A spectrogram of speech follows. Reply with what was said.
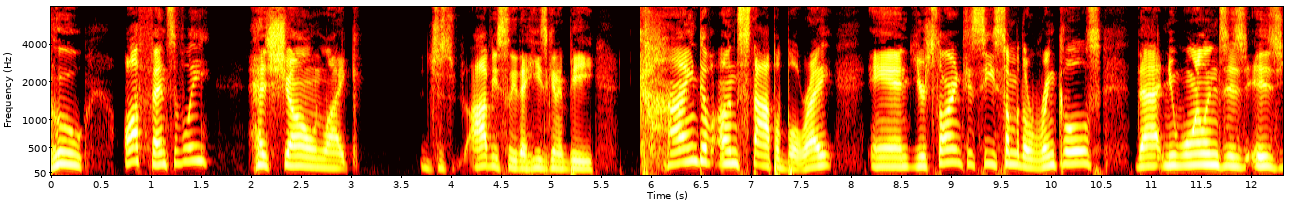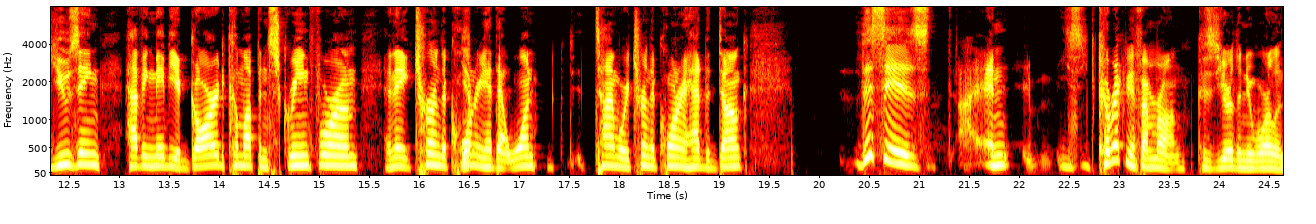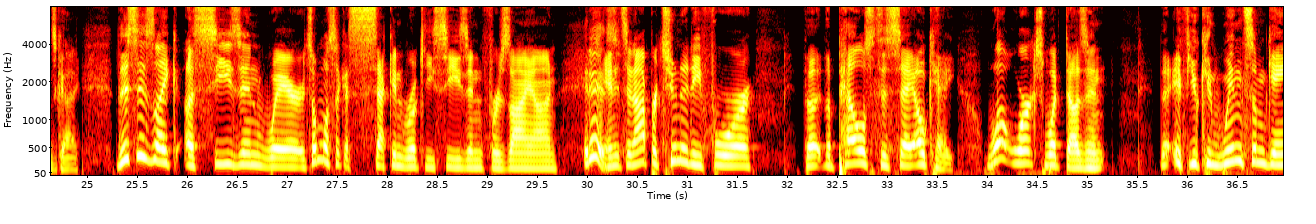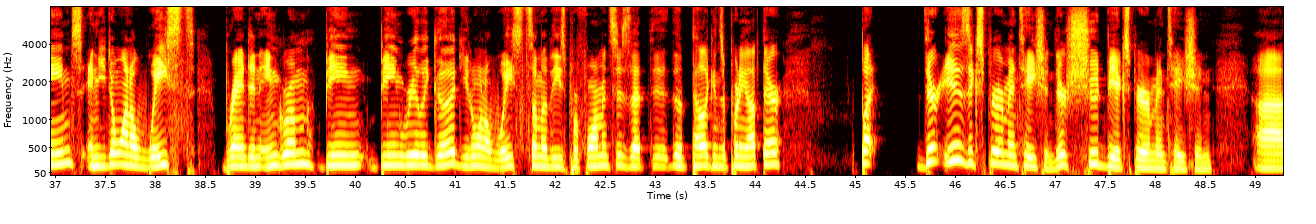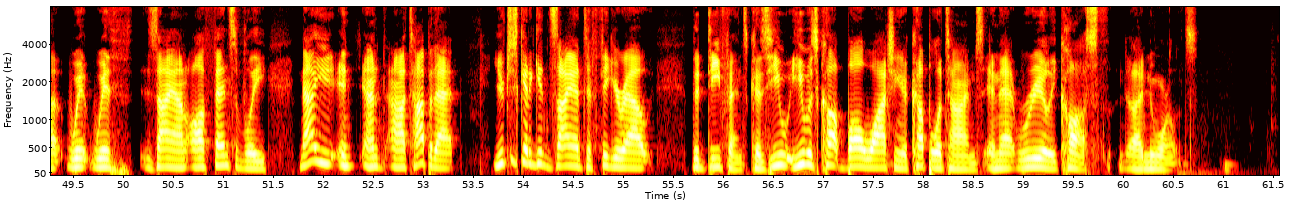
who offensively has shown like just obviously that he's going to be kind of unstoppable, right? And you're starting to see some of the wrinkles that New Orleans is is using, having maybe a guard come up and screen for him, and then he turned the corner. Yep. He had that one time where he turned the corner and had the dunk. This is, and correct me if I'm wrong, because you're the New Orleans guy. This is like a season where it's almost like a second rookie season for Zion. It is, and it's an opportunity for the the Pels to say, okay, what works, what doesn't if you can win some games and you don't want to waste Brandon Ingram being being really good, you don't want to waste some of these performances that the, the Pelicans are putting up there. But there is experimentation. There should be experimentation uh, with with Zion offensively. Now you and on top of that, you just got to get Zion to figure out the defense because he he was caught ball watching a couple of times and that really cost uh, New Orleans.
